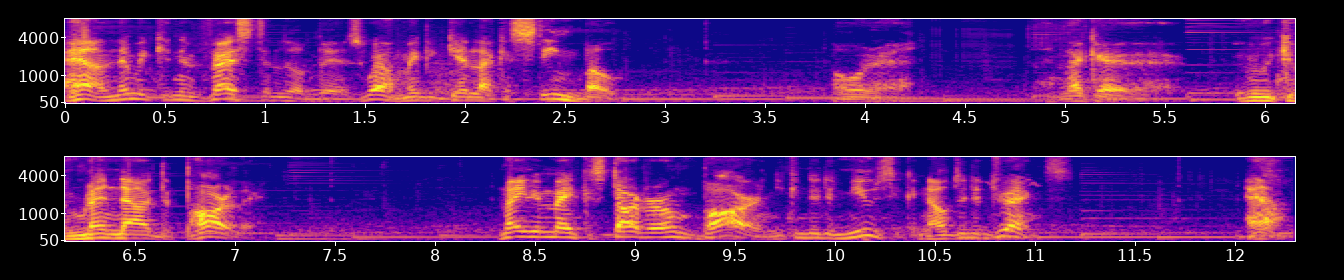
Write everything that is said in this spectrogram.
Hell, and then we can invest a little bit as well. Maybe get like a steamboat, or uh, like a we can rent out the parlor. Maybe make a start our own bar, and you can do the music, and I'll do the drinks. Hell,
